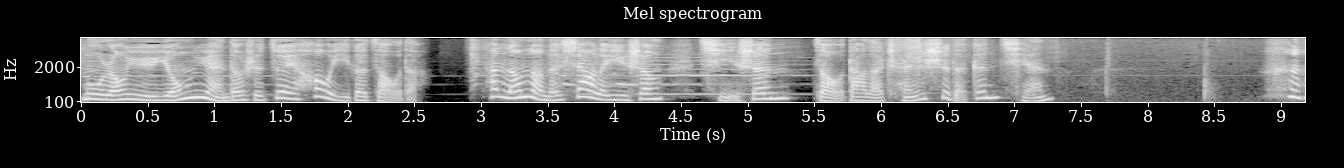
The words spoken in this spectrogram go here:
慕容羽永远都是最后一个走的，他冷冷的笑了一声，起身走到了陈氏的跟前。哼，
